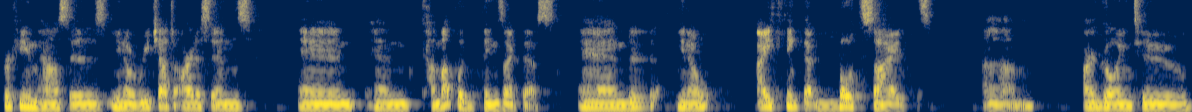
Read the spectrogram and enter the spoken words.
perfume houses, you know, reach out to artisans and and come up with things like this. And you know, I think that both sides um, are going to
